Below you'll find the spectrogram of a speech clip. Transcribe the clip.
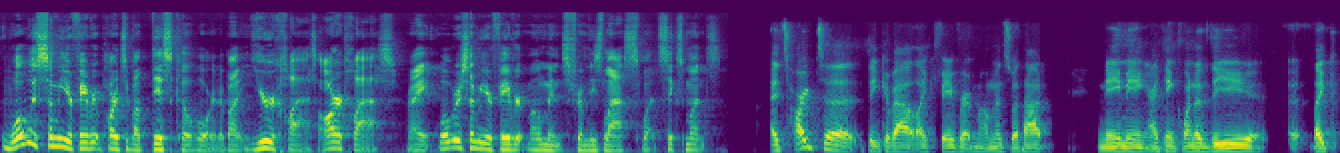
what was some of your favorite parts about this cohort, about your class, our class, right? What were some of your favorite moments from these last what six months? it's hard to think about like favorite moments without naming. I think one of the uh, like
